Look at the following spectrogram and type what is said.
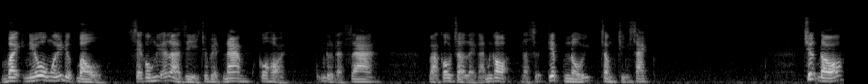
Vậy nếu ông ấy được bầu, sẽ có nghĩa là gì cho Việt Nam? Câu hỏi cũng được đặt ra, và câu trả lời ngắn gọn là sự tiếp nối trong chính sách. Trước đó,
